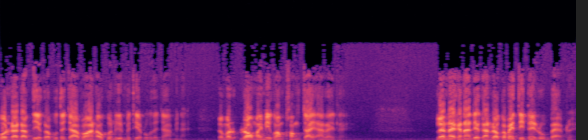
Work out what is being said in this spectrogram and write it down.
คนระดับเดียวกับพระพุทธเจ้าเพราะงั้นเอาคนอื่นไปเทียบพระพุทธเจ้าไม่ได้เราเราไม่มีความข้องใจอะไรเลย และในขณะเดียวกันเราก็ไม่ติดในรูปแบบด้วย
